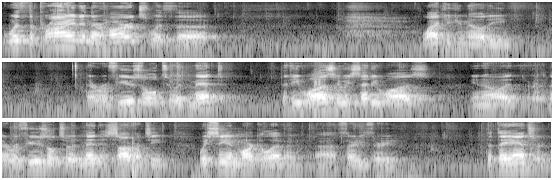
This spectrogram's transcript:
with the pride in their hearts, with the lack of humility, their refusal to admit that he was who he said he was, you know, their refusal to admit his sovereignty, we see in Mark 11 uh, 33 that they answered.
